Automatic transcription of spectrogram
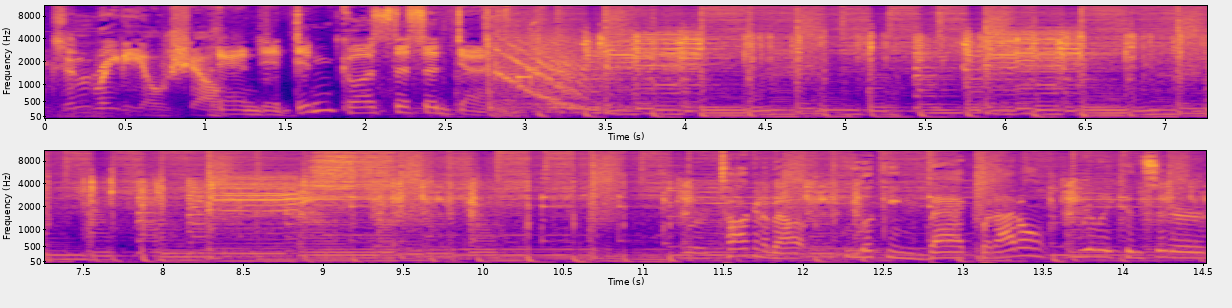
Jackson Radio Show. And it didn't cost us a dime. We're talking about looking back, but I don't really consider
